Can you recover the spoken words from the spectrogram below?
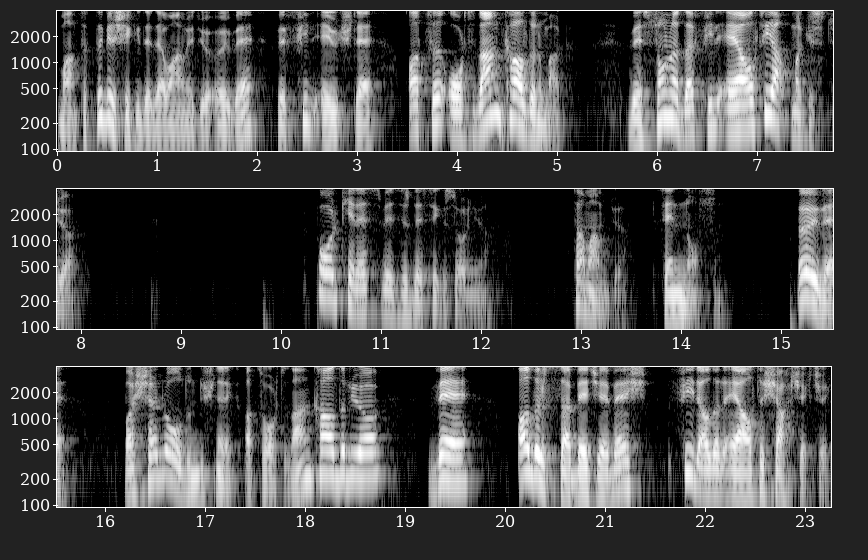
mantıklı bir şekilde devam ediyor Öve ve fil E3 ile atı ortadan kaldırmak ve sonra da fil E6 yapmak istiyor. Paul Keres vezir D8 oynuyor. Tamam diyor. Senin olsun. Öve başarılı olduğunu düşünerek atı ortadan kaldırıyor ve alırsa BC5 fil alır E6 şah çekecek.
